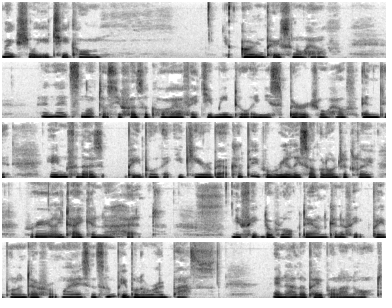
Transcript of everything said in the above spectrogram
make sure you check on your own personal health. And that's not just your physical health, that's your mental and your spiritual health, and and for those people that you care about, because people really psychologically really taken a hit. The effect of lockdown can affect people in different ways, and some people are robust and other people are not.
